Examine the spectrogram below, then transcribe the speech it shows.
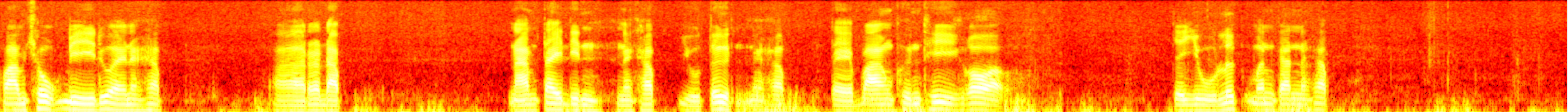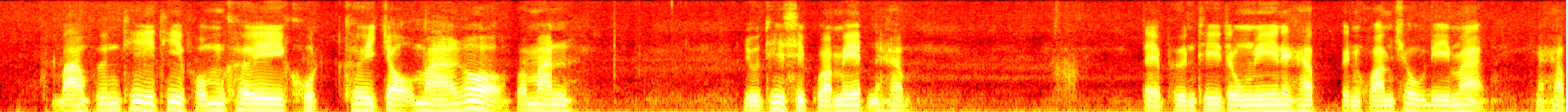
ความโชคดีด้วยนะครับ ระดับน้ำใต้ดินนะครับ อยู่ตื้นนะครับ แต่บางพื้นที่ก็จะอยู่ลึกเหมือนกันนะครับ บางพื้นที่ที่ผมเคยขุดเคยเจาะมาก็ประมาณอยู่ที่สิบกว่าเมตรนะครับ แต่พื้นที่ตรงนี้นะครับเป็นความโชคดีมากนะครับ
